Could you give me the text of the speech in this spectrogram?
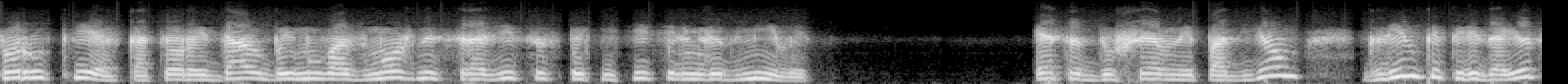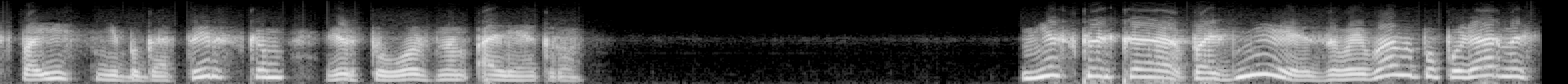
по руке, который дал бы ему возможность сразиться с похитителем Людмилы. Этот душевный подъем Глинка передает в поистине богатырском виртуозном аллегро. Несколько позднее завоевала популярность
